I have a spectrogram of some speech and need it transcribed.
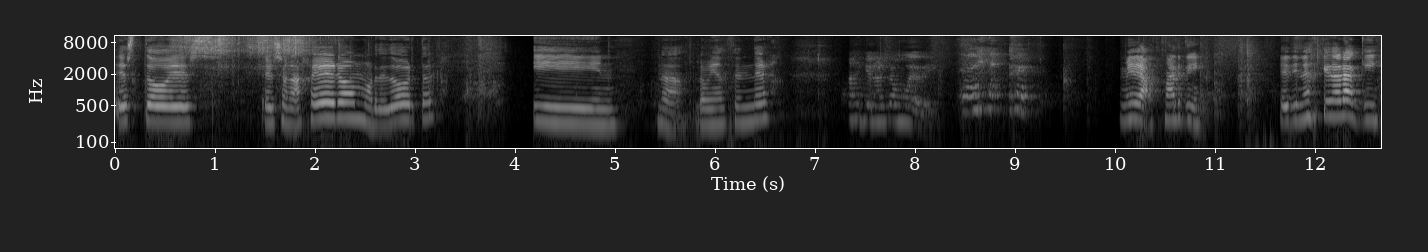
Esto es el sonajero, mordedor, tal. Y nada, lo voy a encender. Ay, que no se mueve. Mira, Marti, le tienes que dar aquí.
